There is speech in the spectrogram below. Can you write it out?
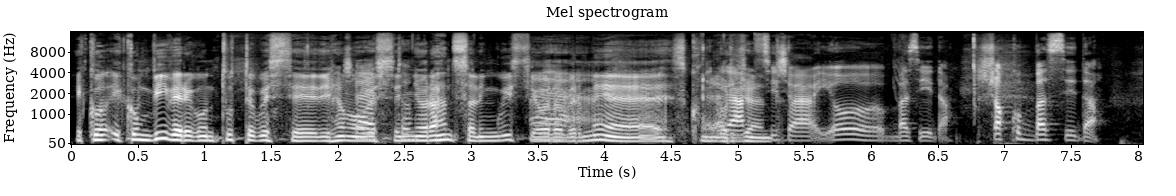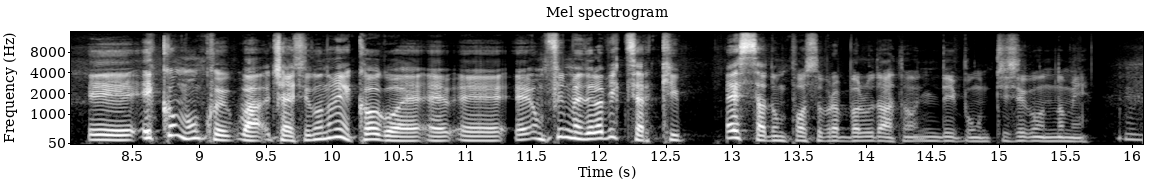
e, co- e convivere con tutte queste, diciamo, Certo. ignoranza linguistica. Ora per Eh, me è Ragazzi, sconvolgente. cioè, io basita, sciocco basita. E, e comunque, gua- cioè, secondo me Coco è, è- è- è un film della Pixar che è stato un po' sopravvalutato in dei punti, secondo me. Mm.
